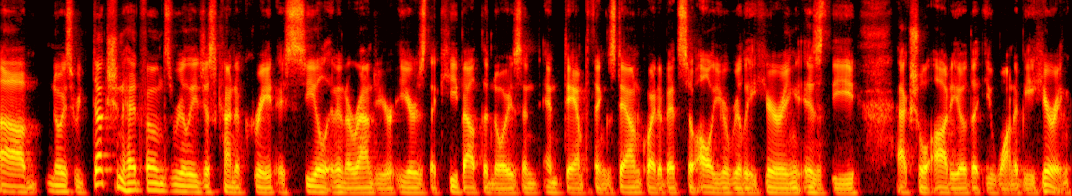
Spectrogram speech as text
Um, noise reduction headphones really just kind of create a seal in and around your ears that keep out the noise and, and damp things down quite a bit. So all you're really hearing is the actual audio that you want to be hearing.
